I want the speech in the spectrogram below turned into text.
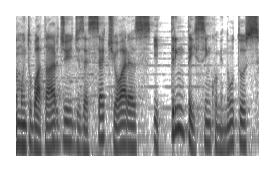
muito boa tarde, 17 horas e 35 minutos.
